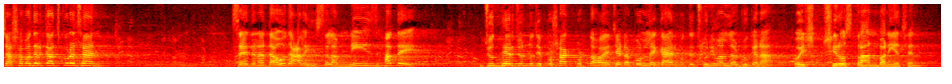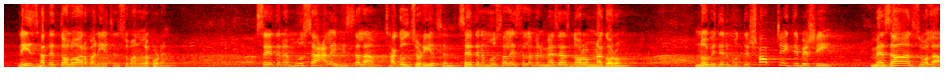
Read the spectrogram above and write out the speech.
চাষাবাদের কাজ করেছেন। সৈয়দনা দাউদ আলাইহিসালাম নিজ হাতে যুদ্ধের জন্য যে পোশাক পরতে হয়, যেটা পরলে গায়ের মধ্যে ছুরি মারলেও ঢুকে না, ওই শিরস্ত্রাণ বানিয়েছেন। নিজ হাতে তলোয়ার বানিয়েছেন, সুবহানাল্লাহ পড়েন। সৈয়দনা মুসা আলাইহিসালাম ছাগল চড়িয়েছেন। সৈয়দনা মুসা আলাইহিসাল্লামের মেজাজ নরম না গরম? নবীদের মধ্যে সবচাইতে বেশি মেজাজওয়ালা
